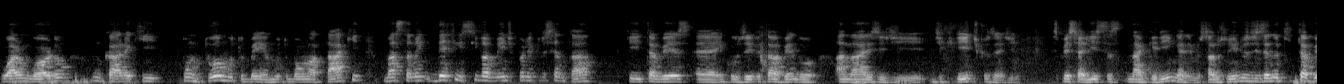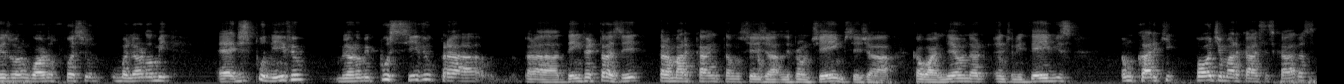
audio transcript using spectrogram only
o Aaron Gordon, um cara que pontua muito bem, é muito bom no ataque, mas também defensivamente pode acrescentar, que talvez, é, inclusive, estava vendo análise de, de críticos, né, de especialistas na gringa, né, nos Estados Unidos, dizendo que talvez o Aaron Gordon fosse o melhor nome é, disponível, o melhor nome possível para para Denver trazer para marcar, então, seja LeBron James, seja Kawhi Leonard, Anthony Davis. É um cara que pode marcar esses caras.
